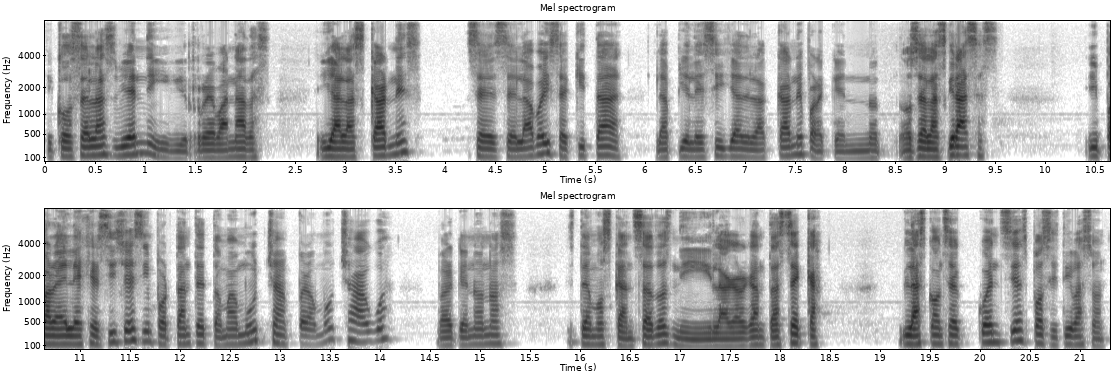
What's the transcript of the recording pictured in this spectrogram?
y cocerlas bien y rebanadas. Y a las carnes se, se lava y se quita la pielecilla de la carne para que no, o sea, las grasas. Y para el ejercicio es importante tomar mucha, pero mucha agua para que no nos estemos cansados ni la garganta seca. Las consecuencias positivas son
